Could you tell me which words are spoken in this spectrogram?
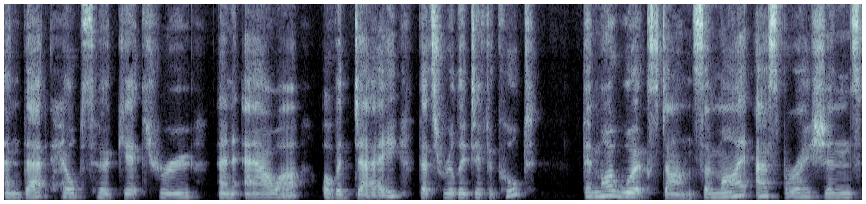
and that helps her get through an hour of a day that's really difficult then my work's done so my aspirations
